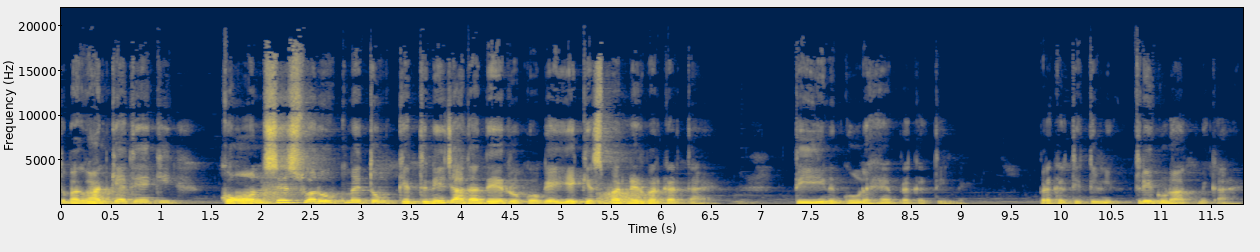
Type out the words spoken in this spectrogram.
तो भगवान कहते हैं कि कौन से स्वरूप में तुम कितनी ज़्यादा देर रुकोगे, ये किस पर निर्भर करता है? तीन गुण है प्रकृति में। प्रकृति त्रिगुणात्मिका है।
